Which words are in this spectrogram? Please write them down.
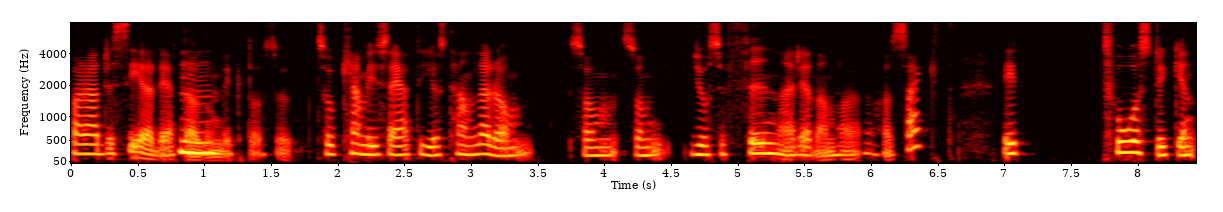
bara adressera det ett mm. ögonblick då, så, så kan vi säga att det just handlar om, som, som Josefina redan har, har sagt, det är två stycken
